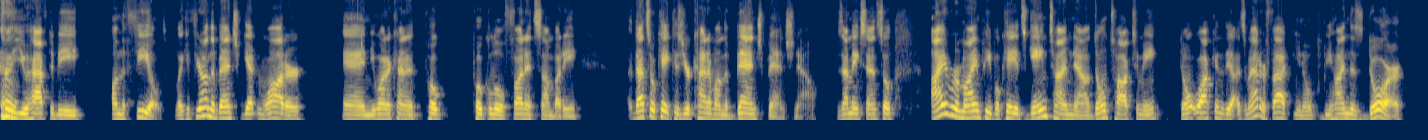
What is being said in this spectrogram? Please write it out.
you have to be on the field. Like if you're on the bench getting water and you want to kind of poke poke a little fun at somebody, that's okay because you're kind of on the bench bench now. Does that make sense? So I remind people, okay, it's game time now. Don't talk to me. Don't walk into the as a matter of fact, you know, behind this door,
